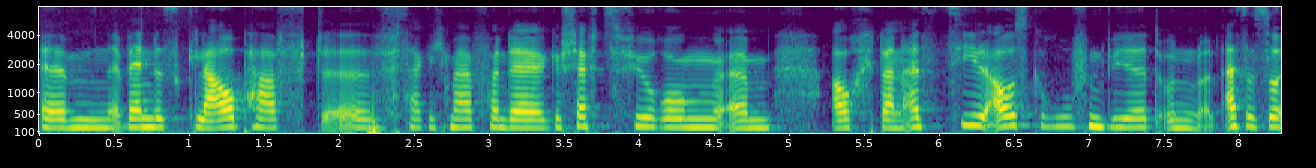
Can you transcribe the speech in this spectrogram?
ähm, wenn das glaubhaft, äh, sag ich mal, von der Geschäftsführung ähm, auch dann als Ziel ausgerufen wird und, und also so,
